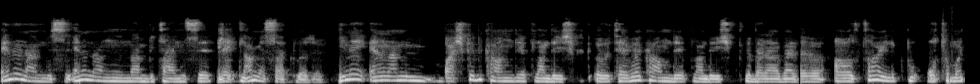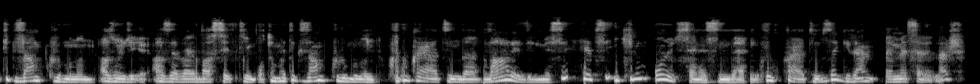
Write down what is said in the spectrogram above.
En önemlisi, en önemlilerinden bir tanesi reklam yasakları. Yine en önemli başka bir kanunda yapılan değişiklik, ÖTV kanunda yapılan değişiklikle beraber 6 e, aylık bu otomatik zam kurumunun az önce az evvel bahsettiğim otomatik zam kurumunun hukuk hayatında var edilmesi hepsi 2013 senesinde hukuk hayatımıza giren meseleler.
